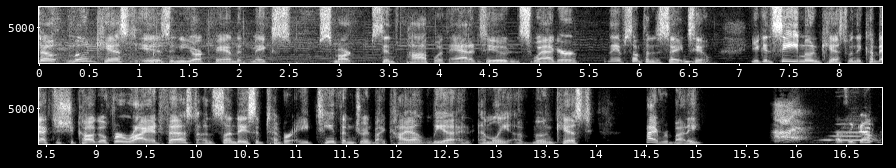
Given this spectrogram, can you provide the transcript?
So, Moonkissed is a New York band that makes smart synth pop with attitude and swagger. And they have something to say, too. You can see Moonkissed when they come back to Chicago for Riot Fest on Sunday, September 18th. I'm joined by Kaya, Leah, and Emily of Moonkissed. Hi, everybody. Hi. How's it going?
